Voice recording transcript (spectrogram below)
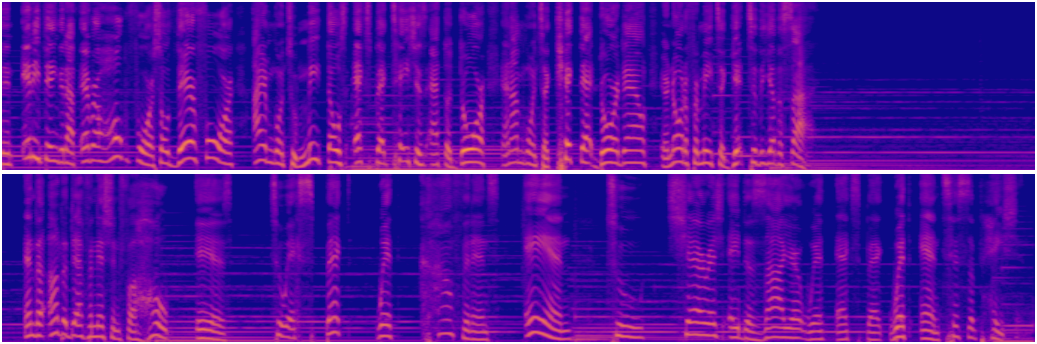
than anything that I've ever hoped for. So, therefore, I am going to meet those expectations at the door and I'm going to kick that door down in order for me to get to the other side. And the other definition for hope is to expect with confidence and to cherish a desire with expect with anticipation.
